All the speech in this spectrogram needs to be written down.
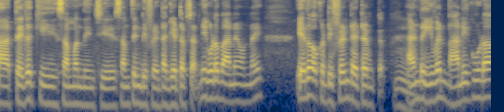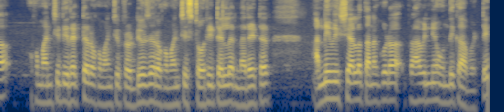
ఆ తెగకి సంబంధించి సంథింగ్ డిఫరెంట్ ఆ గెటప్స్ అన్నీ కూడా బాగానే ఉన్నాయి. ఏదో ఒక different attempt and even Nani కూడా ఒక మంచి డైరెక్టర్ ఒక మంచి ప్రొడ్యూసర్ ఒక మంచి స్టోరీ టెల్లర్ నరేటర్ అన్ని విషయాల్లో తనకు కూడా ప్రావీణ్యం ఉంది కాబట్టి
